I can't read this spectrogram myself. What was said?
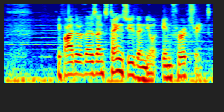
If either of those entertains you, then you're in for a treat.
